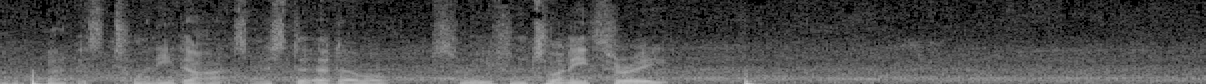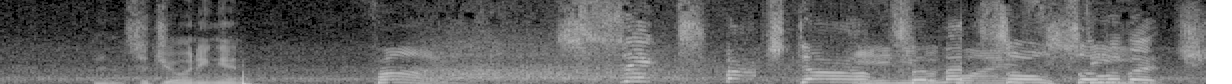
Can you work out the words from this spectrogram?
Oh, in fact, it's 20 darts missed at a double. Three from 23. Mensur joining in. Five. Six match darts for require Mensur 16. Suljovic.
